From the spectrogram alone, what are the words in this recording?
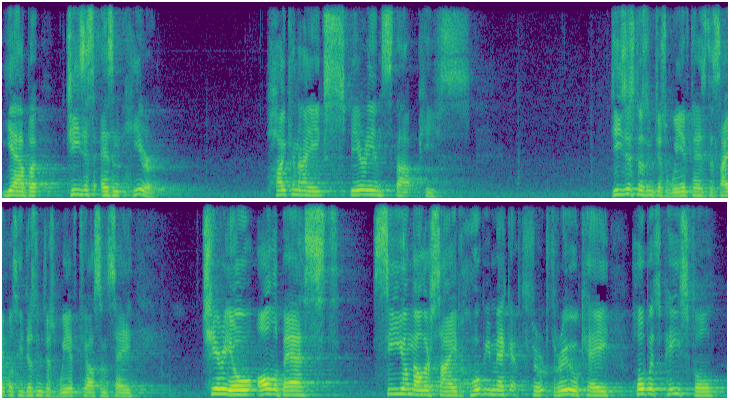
Yeah, but Jesus isn't here. How can I experience that peace? Jesus doesn't just wave to his disciples, he doesn't just wave to us and say, Cheerio, all the best. See you on the other side. Hope you make it th- through okay. Hope it's peaceful.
